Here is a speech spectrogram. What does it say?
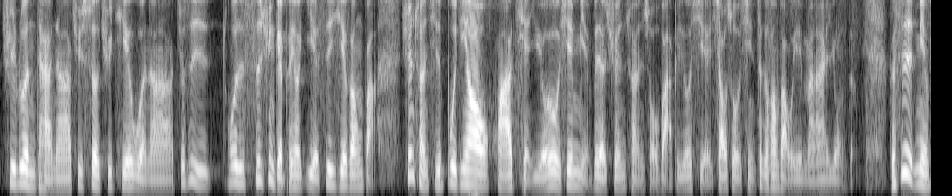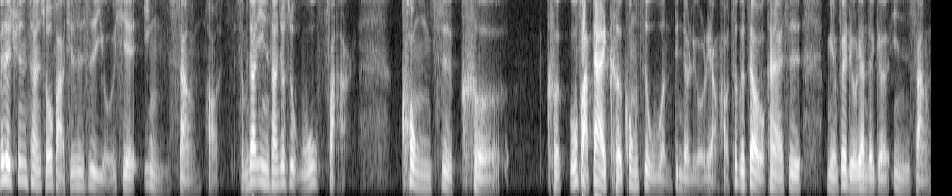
去论坛啊，去社区贴文啊，就是或者私讯给朋友也是一些方法。宣传其实不一定要花钱，有有些免费的宣传手法，比如说写销售信，这个方法我也蛮爱用的。可是免费的宣传手法其实是有一些硬伤，好，什么叫硬伤？就是无法控制可。可无法带来可控制稳定的流量。好，这个在我看来是免费流量的一个硬伤。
